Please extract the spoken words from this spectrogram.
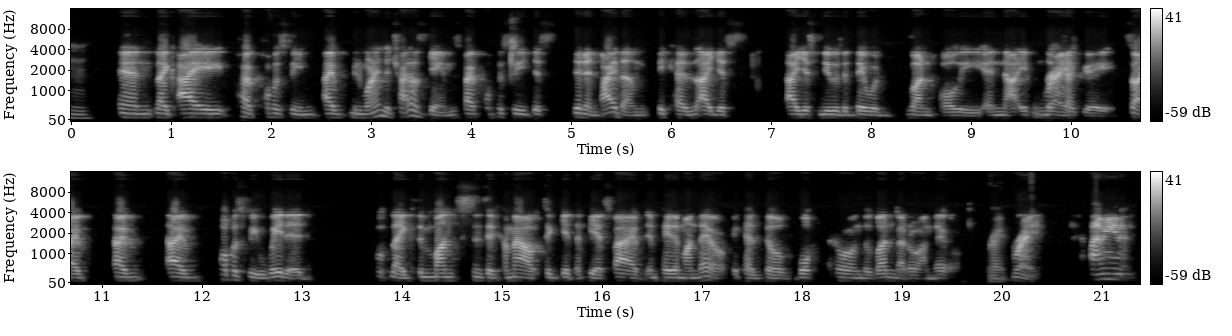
Mm. And like I have purposely I've been wanting to try those games, but I purposely just didn't buy them because I just I just knew that they would run poorly and not even look Right. that great. So I've I've I've purposely waited like the months since they've come out to get the PS5 and play them on there because they'll work better and they'll run better on there. Right. Right. I mean,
